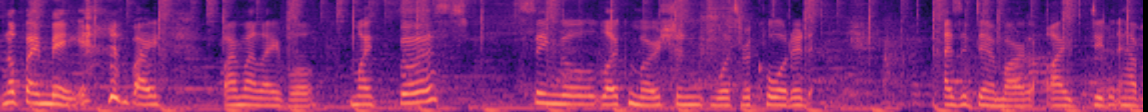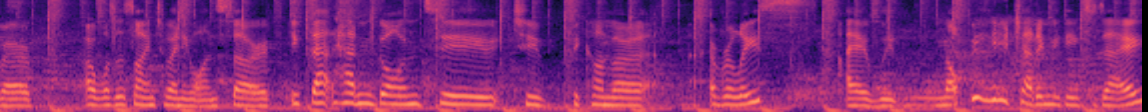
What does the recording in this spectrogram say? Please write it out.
not by me, by, by my label. My first single, Locomotion, was recorded as a demo. I didn't have a, I wasn't signed to anyone. So if that hadn't gone to, to become a, a release, I would not be here chatting with you today.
